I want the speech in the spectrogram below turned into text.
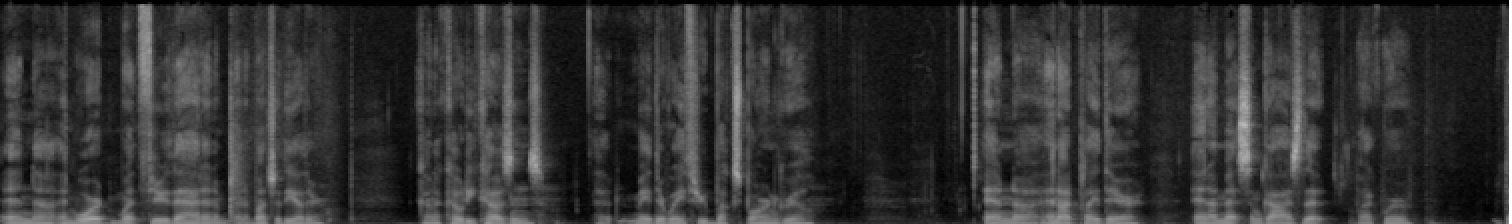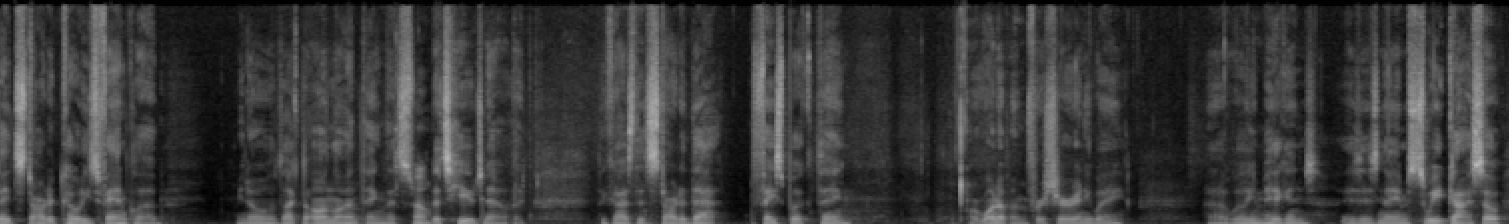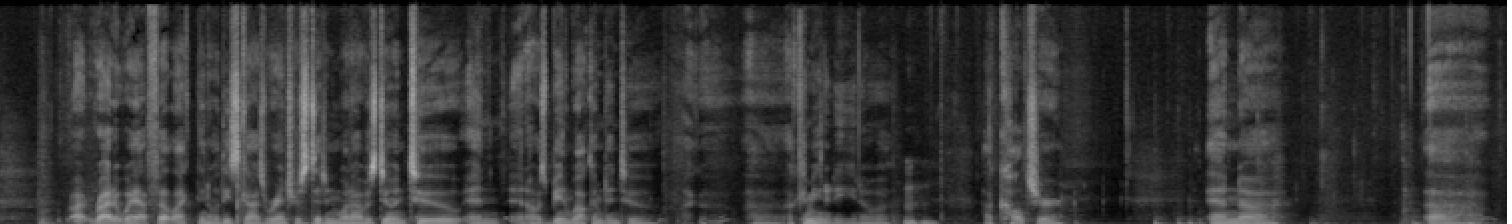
And uh, and Ward went through that, and a, and a bunch of the other kind of Cody cousins that made their way through Buck's Bar and Grill. And uh, and I'd played there, and I met some guys that like were they'd started Cody's fan club. You know, like the online thing that's Oh. that's huge now. The guys that started that Facebook thing or one of them for sure anyway. Uh, William Higgins is his name. Sweet guy. So right, right away, I felt like you know these guys were interested in what I was doing too, and and I was being welcomed into like a, a, a community, you know, a, Mm-hmm. a culture. And uh, uh,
